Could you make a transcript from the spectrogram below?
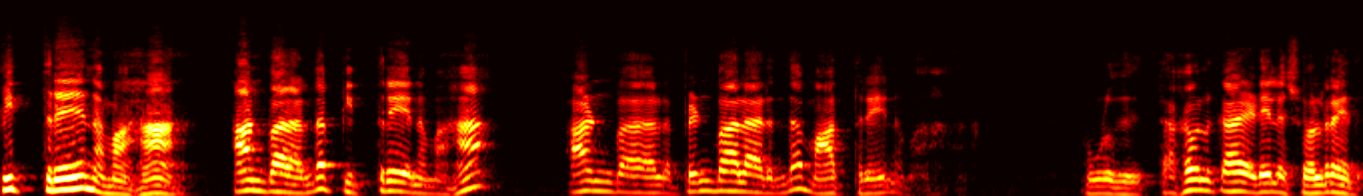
பித்ரே நமஹா. ஆண்பாலாக இருந்தால் பித்ரே நமஹா. ஆண்பால பெண்பாலாக இருந்தால் மாத்ரே நமஹா. உங்களுக்கு தகவலுக்காக இடையில சொல்கிறேன் இது.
